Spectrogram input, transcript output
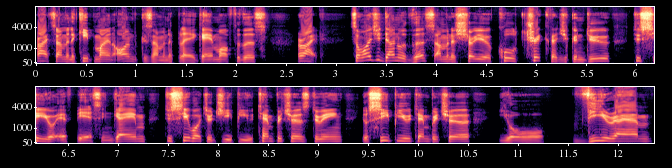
All right, so I'm going to keep mine on because I'm going to play a game after this. All right, so once you're done with this, I'm going to show you a cool trick that you can do to see your FPS in game, to see what your GPU temperature is doing, your CPU temperature, your VRAM,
